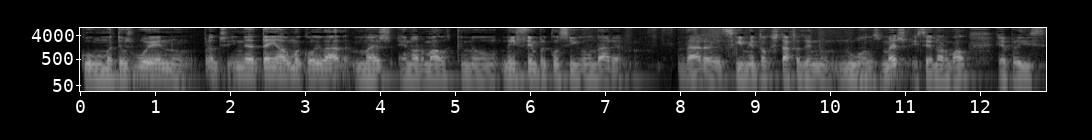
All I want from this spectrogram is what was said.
como o Mateus Bueno, pronto, ainda tem alguma qualidade, mas é normal que não, nem sempre consigam dar dar seguimento ao que está a fazer no, no 11, mas isso é normal, é para isso,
